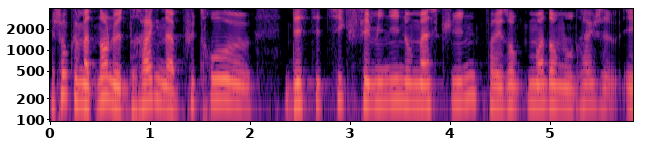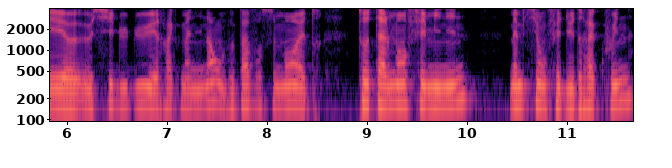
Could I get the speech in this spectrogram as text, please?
je trouve que maintenant le drag n'a plus trop euh, d'esthétique féminine ou masculine. Par exemple, moi dans mon drag et euh, aussi Lulu et Rachmanina, on veut pas forcément être totalement féminine, même si on fait du drag queen.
